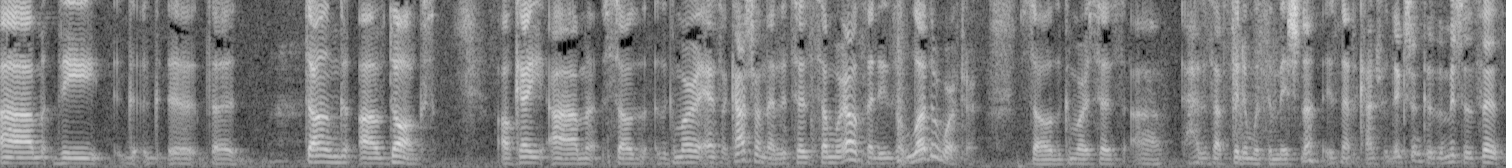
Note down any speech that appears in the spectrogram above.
um, the uh, the dung of dogs. Okay, um, so the, the Gemara asks a kasha on that. It says somewhere else that he's a leather worker. So the Gemara says, uh, how does that fit in with the Mishnah? Isn't that a contradiction? Because the Mishnah says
